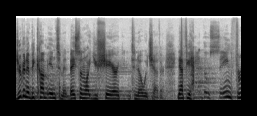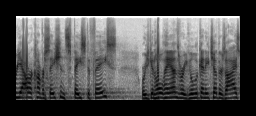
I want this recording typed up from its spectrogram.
you're going to become intimate based on what you share to know each other. Now, if you had those same three hour conversations face to face, where you can hold hands, where you can look at each other's eyes,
